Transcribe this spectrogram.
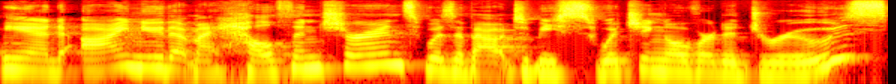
And I knew that my health insurance was about to be switching over to Drew's.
